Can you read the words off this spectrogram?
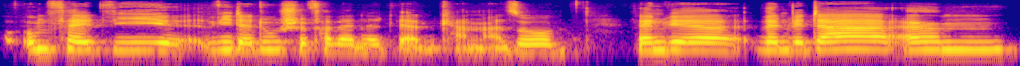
Umfeld wie, wie der Dusche verwendet werden kann. Also wenn wir, wenn wir da ähm,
